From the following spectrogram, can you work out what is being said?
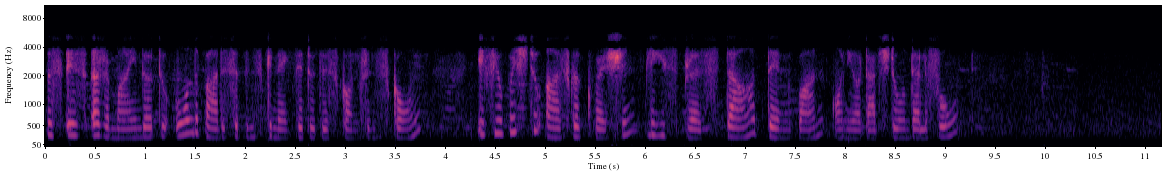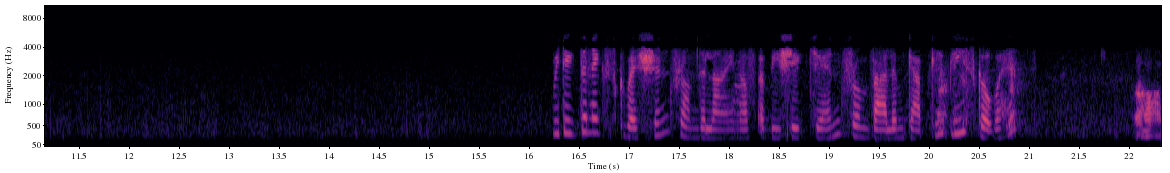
This is a reminder to all the participants connected to this conference call if you wish to ask a question, please press star then one on your touchtone telephone. We take the next question from the line of Abhishek Jain from Vallum Capital. Please go ahead. Uh,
